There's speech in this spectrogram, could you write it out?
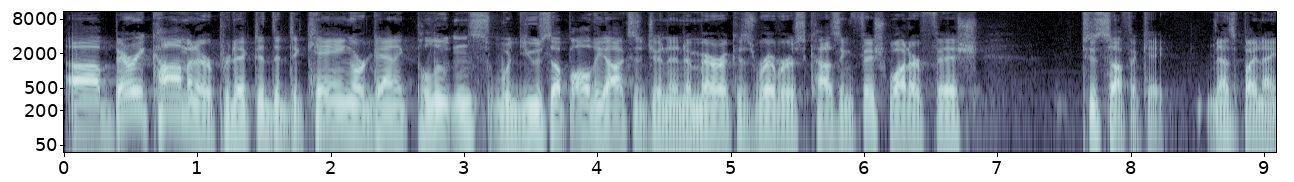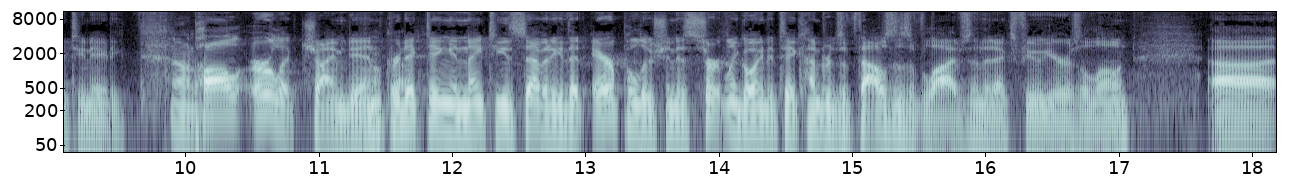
Uh, Barry Commoner predicted that decaying organic pollutants would use up all the oxygen in America's rivers, causing freshwater fish to suffocate. That's by 1980. Oh, Paul Ehrlich chimed in, predicting in 1970 that air pollution is certainly going to take hundreds of thousands of lives in the next few years alone. Uh,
